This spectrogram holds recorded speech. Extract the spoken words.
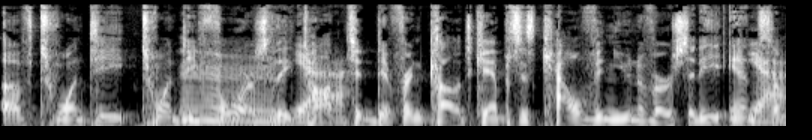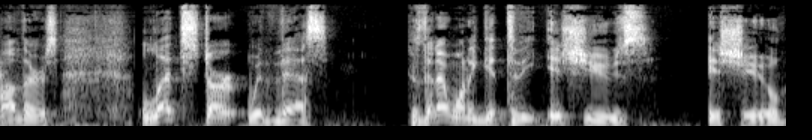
of 2024. Mm, so they yeah. talked to different college campuses, Calvin University and Yeah. some others. Let's start with this because then I want to get to the issues issue.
